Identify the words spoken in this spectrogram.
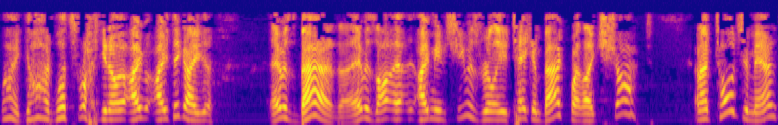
My God, what's wrong? You know, I, I think I, it was bad. It was, I mean, she was really taken back by, like, shocked. And I've told you, man,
